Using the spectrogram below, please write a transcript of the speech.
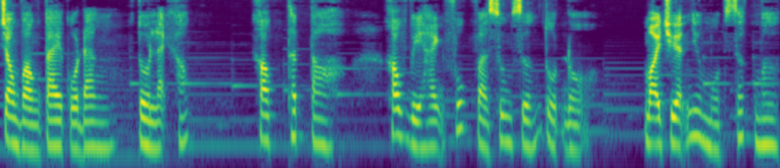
Trong vòng tay của Đăng tôi lại khóc. Khóc thất to. Khóc vì hạnh phúc và sung sướng tột độ. Mọi chuyện như một giấc mơ.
